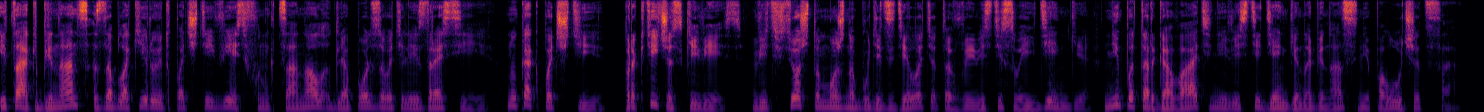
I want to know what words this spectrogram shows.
Итак, Binance заблокирует почти весь функционал для пользователей из России. Ну как почти? Практически весь. Ведь все, что можно будет сделать, это вывести свои деньги. Не поторговать, не ввести деньги на Binance не получится.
